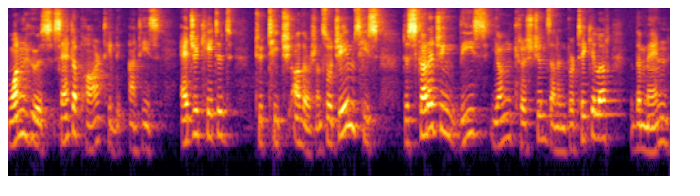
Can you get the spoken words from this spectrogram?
one who is set apart and he's educated to teach others. And so, James, he's discouraging these young Christians, and in particular the men,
